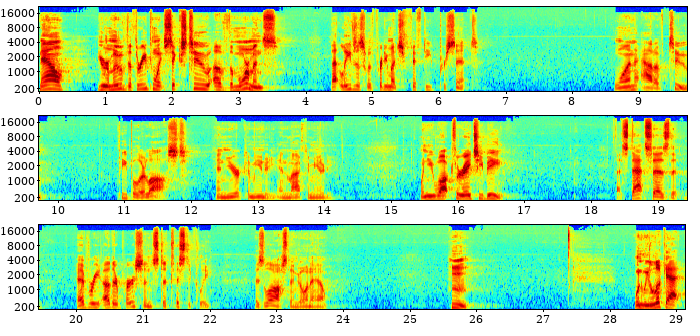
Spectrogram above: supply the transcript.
Now, you remove the 3.62 of the Mormons, that leaves us with pretty much 50%. One out of two people are lost in your community, in my community. When you walk through HEB, that stat says that every other person statistically is lost and going to hell. Hmm. When we look at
